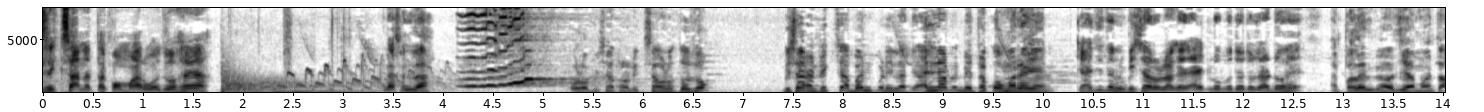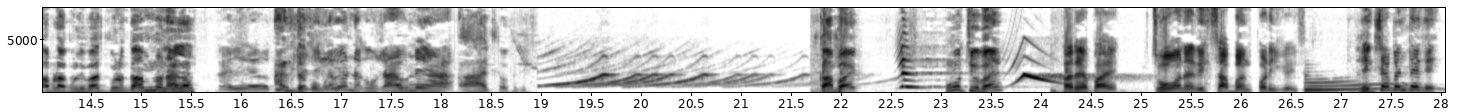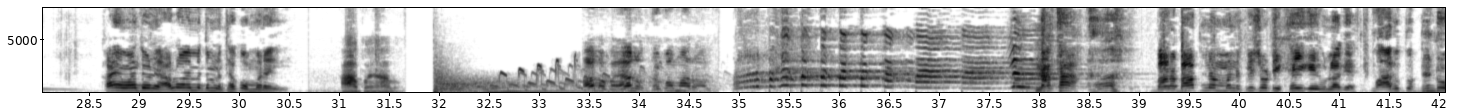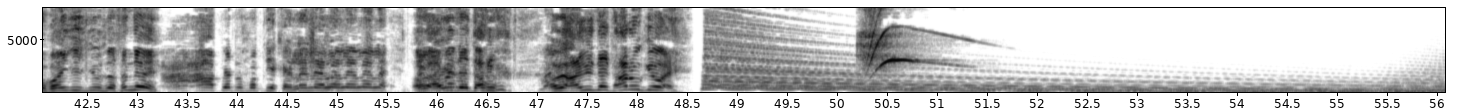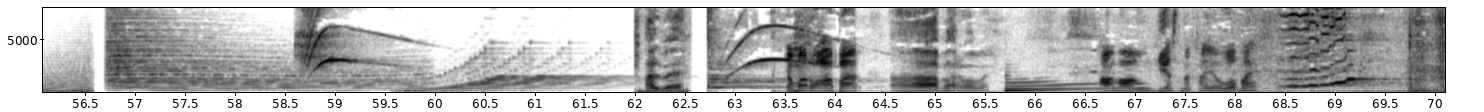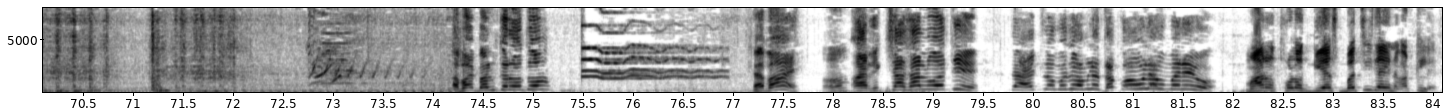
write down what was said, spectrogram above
રિક્ષાને ધક્કો મારવો જો હે. લા સનલા ઓલો બિચારો રિક્ષા વાળો તો જો બિચારા રિક્ષા બંધ પડી લાગે. હાલને આપણે બે ધક્કો મરે યાર. ક્યાં જીતે ને બિચારો લાગે? આટલો બધો તો જાડો હે. ભલે લ્યો જેમ હોય તો આપણા ખુલ્લી વાત ગુણ ગામ નો ને હાલ હાલ. હાલ ધક્કો મારે. ને કહું જાવ ને આ. હા હાલ તો ખરી કા ભાઈ? શું થયું ભાઈ? અરે ભાઈ જોવો ને રિક્ષા બંધ પડી ગઈ છે. રિક્ષા બંધ થઈ ગઈ? કાંઈ વાંધો નહીં. હાલો અમે તમને ધક્કો મરાવી. હા ભાઈ હાલો. હાલો ભાઈ હાલો ધક્કો મારો હાલો. નાથા મારા બાપ ના મને પીસોટી ખાઈ ગઈ એવું લાગે. મારું તો ઢીંડું ભાંગી ગયું છે સંજય. આ આ પેટ્રોલ પંપ દેખાય. લે લે લે લે લે લે. હવે આવી જાય તારું હવે આવી જાય તારું કેવાય હાલ ભાઈ. તમારો આભાર. હા આભાર હો ભાઈ. હાલો હું ગેસ નખાય હો ભાઈ. ભાઈ બંધ કરો તો. હે ભાઈ હા? આ રિક્ષા ચાલુ હતી તો આટલો બધો અમને ધક્કો ઓલા મર્યો મારો થોડો ગેસ બચી જાય ને એટલે.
